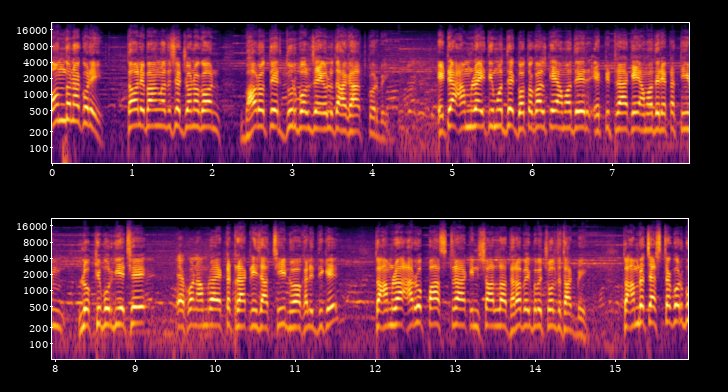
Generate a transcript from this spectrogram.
বন্ধ না করে, তাহলে বাংলাদেশের জনগণ ভারতের দুর্বল জায়গাগুলোতে আঘাত করবে। এটা আমরা ইতিমধ্যে গতকালকে আমাদের একটি ট্রাকে আমাদের একটা টিম লক্ষ্মীপুর গিয়েছে। এখন আমরা একটা ট্রাক নিয়ে যাচ্ছি নোয়াখালীর দিকে। তো আমরা আরও পাঁচ ট্রাক ইনশাআল্লাহ ধারাবাহিকভাবে চলতে থাকবে। তো আমরা চেষ্টা করব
